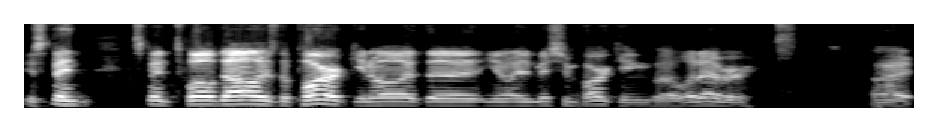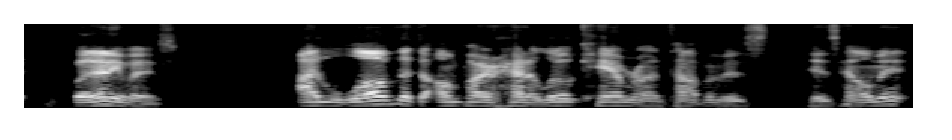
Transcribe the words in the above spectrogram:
you spend spend twelve dollars to park, you know, at the you know admission parking, but whatever. All right, but anyways, I love that the umpire had a little camera on top of his his helmet,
